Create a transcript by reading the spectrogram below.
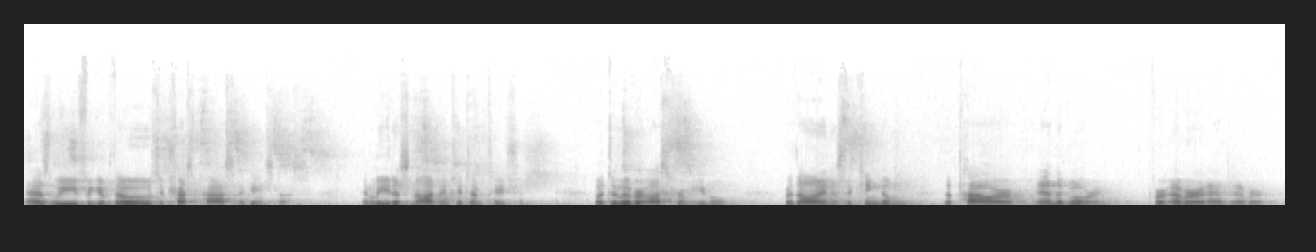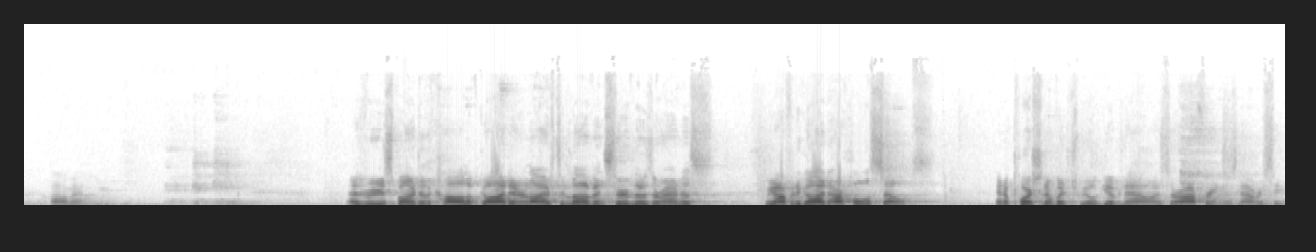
as we forgive those who trespass against us. And lead us not into temptation, but deliver us from evil. For thine is the kingdom, the power, and the glory, forever and ever. Amen. As we respond to the call of God in our lives to love and serve those around us, we offer to God our whole selves and a portion of which we will give now as our offering is now received.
